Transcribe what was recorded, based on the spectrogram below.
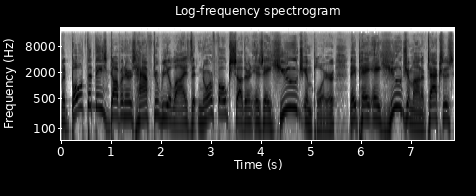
But both of these governors have to realize that Norfolk Southern is a huge employer. They pay a huge amount of taxes.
